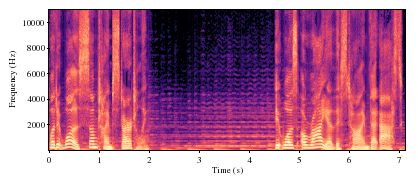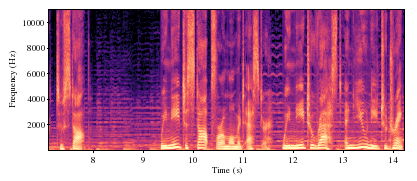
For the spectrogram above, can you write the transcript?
but it was sometimes startling. It was Araya this time that asked to stop. We need to stop for a moment, Ester. We need to rest, and you need to drink.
